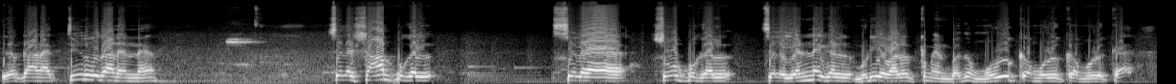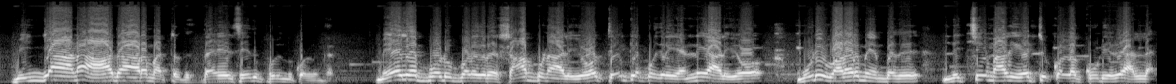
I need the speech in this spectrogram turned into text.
இதற்கான தீர்வு தான் என்ன? சில ஷாம்புகள் சில சோப்புகள் சில எண்ணெய்கள் முடிய வளர்க்கும் என்பது முழுக்க முழுக்க முழுக்க விஞ்ஞான ஆதாரமற்றது. தயவு செய்து புரிந்து கொள்ளுங்கள். மேலே போடப்படுகிற ஷாம்புனாலேயோ தேய்க்கப்படுகிற எண்ணெயாலேயோ முடி வளரும் என்பது நிச்சயமாக ஏற்றுக்கொள்ளக்கூடியதே அல்ல.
